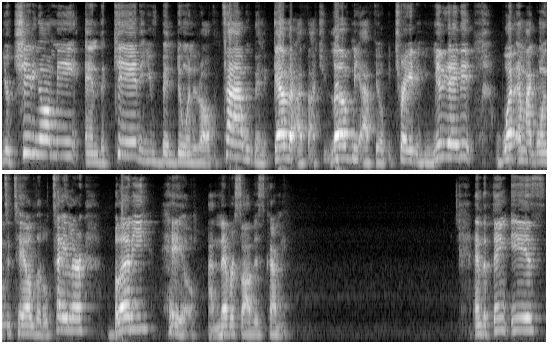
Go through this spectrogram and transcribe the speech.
You're cheating on me and the kid, and you've been doing it all the time. We've been together. I thought you loved me. I feel betrayed and humiliated. What am I going to tell little Taylor? Bloody hell. I never saw this coming. And the thing is,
